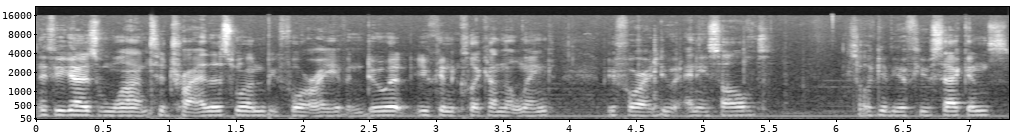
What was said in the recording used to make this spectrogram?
if you guys want to try this one before I even do it, you can click on the link before I do any solved. So I'll give you a few seconds.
